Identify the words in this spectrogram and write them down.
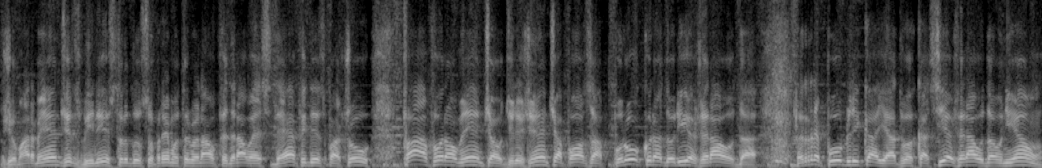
Gilmar Mendes, ministro do Supremo Tribunal Federal STF, despachou favoravelmente ao dirigente após a Procuradoria-Geral da República e a Advocacia Geral da União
